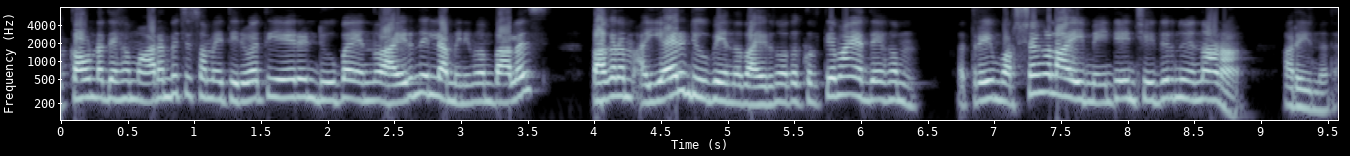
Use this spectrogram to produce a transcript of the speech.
അക്കൗണ്ട് അദ്ദേഹം ആരംഭിച്ച സമയത്ത് ഇരുപത്തിയേഴായിരം രൂപ എന്നതായിരുന്നില്ല മിനിമം ബാലൻസ്. പകരം അയ്യായിരം രൂപ എന്നതായിരുന്നു. അത് കൃത്യമായി അദ്ദേഹം അത്രയും വർഷങ്ങളായി മെയിന്റെയിൻ ചെയ്തിരുന്നു എന്നാണ് അറിയുന്നത്.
